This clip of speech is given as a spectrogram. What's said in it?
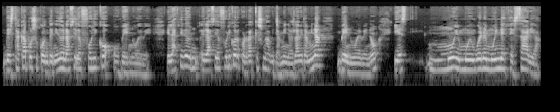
destaca por su contenido en ácido fólico o B9. El ácido, el ácido fólico, recordar que es una vitamina, es la vitamina B9, ¿no? Y es muy, muy buena y muy necesaria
